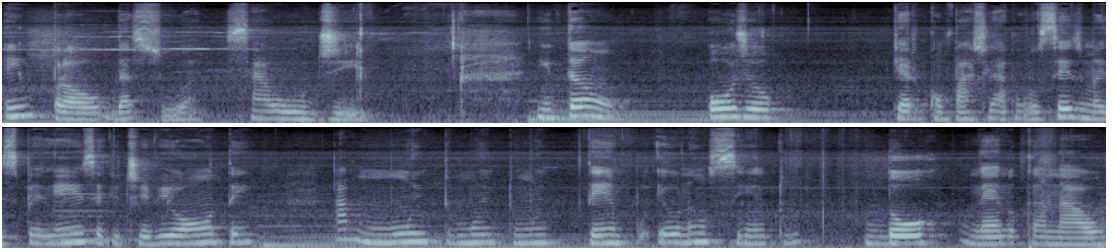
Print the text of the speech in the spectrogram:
em prol da sua saúde? Então, hoje eu quero compartilhar com vocês uma experiência que tive ontem Há muito, muito, muito tempo eu não sinto dor né, no canal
